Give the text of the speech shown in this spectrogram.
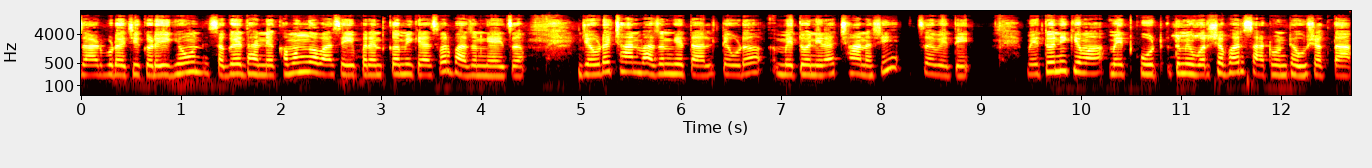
जाडबुडाची कढई घेऊन सगळे धान्य खमंग वास येईपर्यंत कमी गॅसवर भाजून घ्यायचं. जेवढं छान भाजून घेताल तेवढं मेतवणीला छान अशी चव येते. मेथोनी किंवा मेथकूट तुम्ही वर्षभर साठवून ठेवू शकता.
